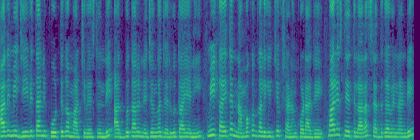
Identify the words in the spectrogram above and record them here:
అది మీ జీవితాన్ని పూర్తిగా మార్చివేస్తుంది. అద్భుతాలు నిజంగా జరుగుతాయని మీకైతే నమ్మకం కలిగించే క్షణం కూడా అదే. మరి స్నేహితులారా శ్రద్ధగా వినండి.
